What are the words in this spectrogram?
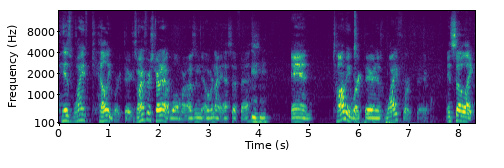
his wife Kelly worked there because when I first started at Walmart, I was in the overnight SFS, Mm-hmm. and Tommy worked there, and his wife worked there, and so like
